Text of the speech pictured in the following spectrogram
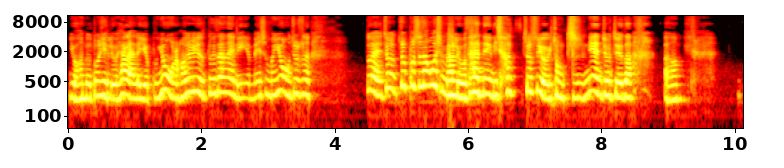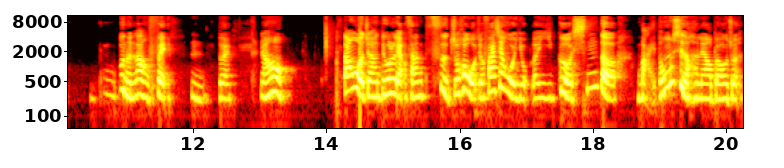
有很多东西留下来了也不用，然后就一直堆在那里也没什么用，就是对，就就不知道为什么要留在那里，就就是有一种执念，就觉得嗯不能浪费，嗯对，然后当我这样丢了两三次之后，我就发现我有了一个新的。买东西的衡量标准，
